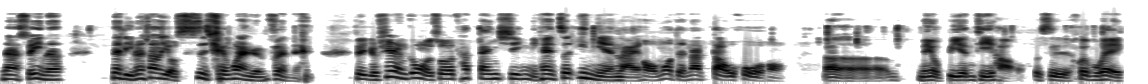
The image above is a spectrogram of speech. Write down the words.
那所以呢，那理论上有四千万人份呢。对，有些人跟我说他担心，你看这一年来哈，莫德纳到货哈，呃，没有 B N T 好，或是会不会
